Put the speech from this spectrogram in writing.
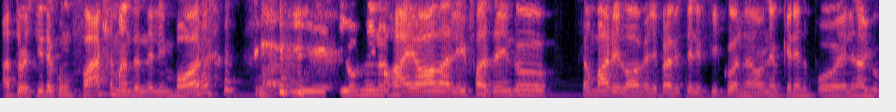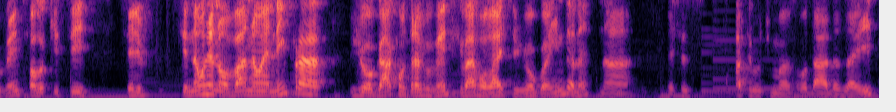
A torcida com faixa mandando ele embora. e, e, o Mino Raiola ali fazendo somebody love ali para ver se ele fica ou não, né? Querendo pôr ele na Juventus. Falou que se, se ele se não renovar, não é nem para jogar contra a Juventus, que vai rolar esse jogo ainda, né? Na, nessas quatro últimas rodadas aí.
